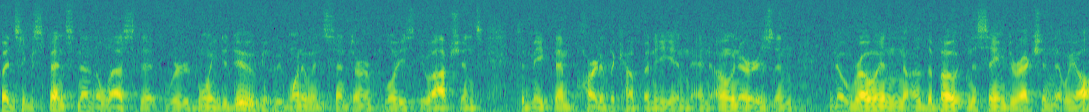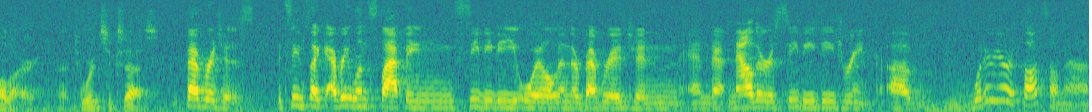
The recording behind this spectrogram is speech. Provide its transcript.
but it's an expense nonetheless that we're going to do because we want to incent our employees through options to make them part of the company and, and owners and you know rowing the boat in the same direction that we all are uh, towards success. Beverages. It seems like everyone's slapping CBD oil in their beverage, and and now they're a CBD drink. Um, mm-hmm. What are your thoughts on that?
